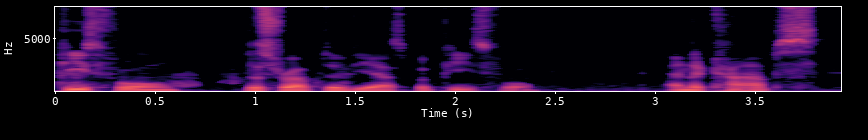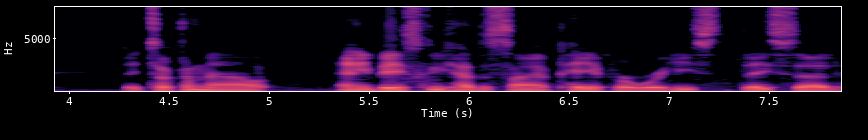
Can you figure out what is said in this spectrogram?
Peaceful, disruptive, yes, but peaceful. And the cops, they took him out, and he basically had to sign a paper where he they said,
